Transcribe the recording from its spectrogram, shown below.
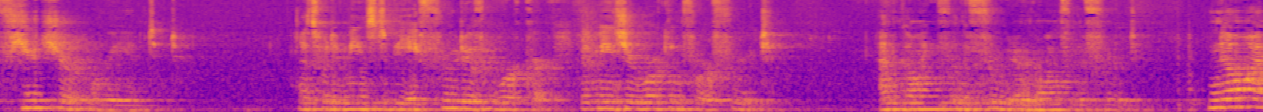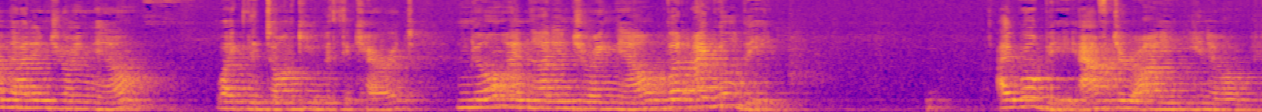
future oriented. That's what it means to be a fruitive worker. It means you're working for a fruit. I'm going for the fruit, I'm going for the fruit. No, I'm not enjoying now, like the donkey with the carrot. No, I'm not enjoying now, but I will be. I will be after I, you know,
